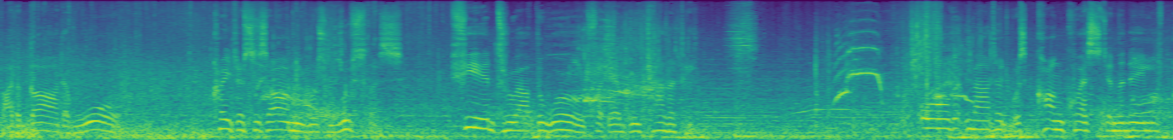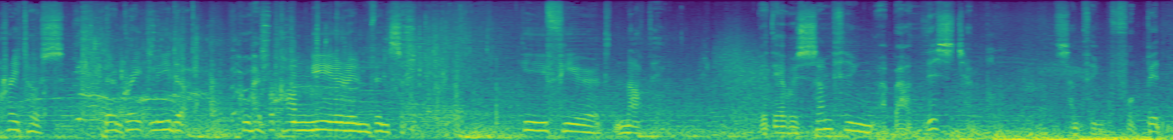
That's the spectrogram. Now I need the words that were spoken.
By the god of war, Kratos' army was ruthless, feared throughout the world for their brutality. All that mattered was conquest in the name of Kratos, their great leader, who had become near invincible. He feared nothing. But there was something about this temple, something forbidden.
